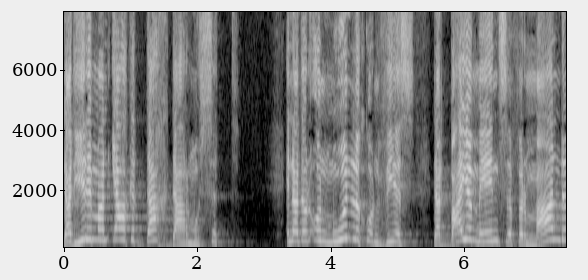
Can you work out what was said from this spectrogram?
dat hierdie man elke dag daar moes sit en dat dit onmoontlik kon wees dat baie mense vir maande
